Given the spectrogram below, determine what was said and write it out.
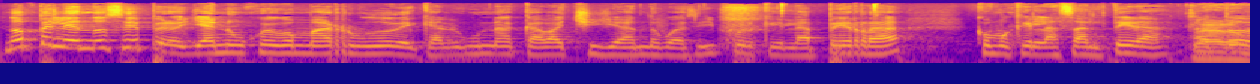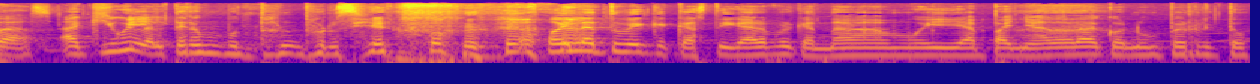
no peleándose, pero ya en un juego más rudo de que alguna acaba chillando o así, porque la perra como que las altera Claro. a todas. A Kiwi la altera un montón, por cierto. Hoy la tuve que castigar porque andaba muy apañadora con un perrito.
